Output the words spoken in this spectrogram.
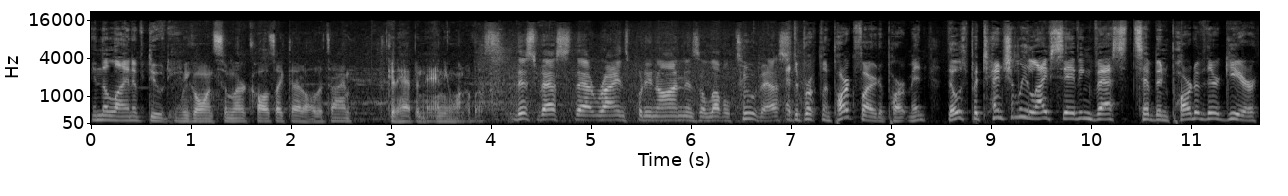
in the line of duty. We go on similar calls like that all the time. It could happen to any one of us. This vest that Ryan's putting on is a level two vest. At the Brooklyn Park Fire Department, those potentially life-saving vests have been part of their gear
